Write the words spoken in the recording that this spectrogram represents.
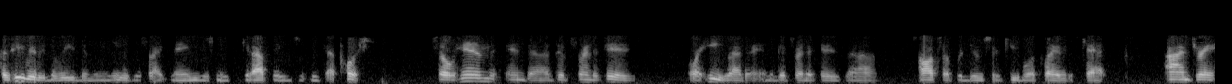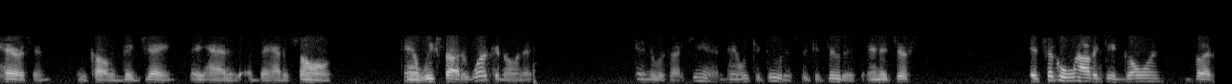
because he really believed in me. And he was just like, man, you just need to get out there. You just need that push. So him and a good friend of his, or he rather, and a good friend of his, uh, also a producer, keyboard player, this cat, Andre Harrison, we call him Big J. They had they had a song, and we started working on it, and it was like, yeah, man, we could do this, we could do this, and it just it took a while to get going, but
